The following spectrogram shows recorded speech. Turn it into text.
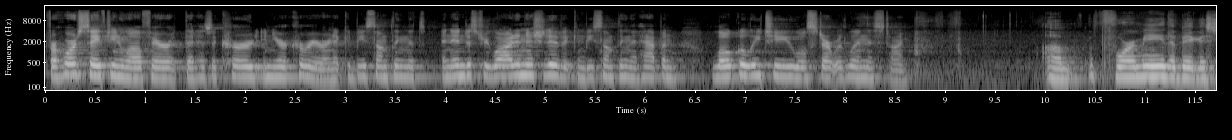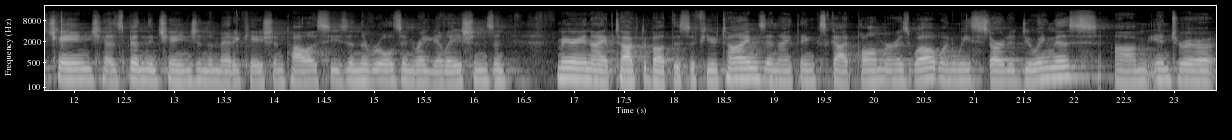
for horse safety and welfare that has occurred in your career? And it could be something that's an industry-wide initiative. It can be something that happened locally to you. We'll start with Lynn this time. Um, for me, the biggest change has been the change in the medication policies and the rules and regulations. And Mary and I have talked about this a few times, and I think Scott Palmer as well. When we started doing this, um, intra-articular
